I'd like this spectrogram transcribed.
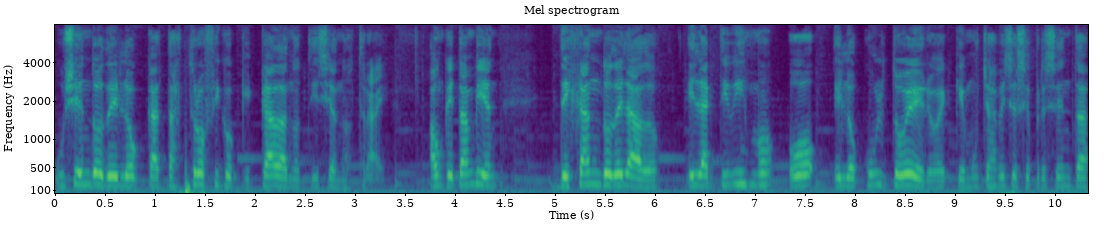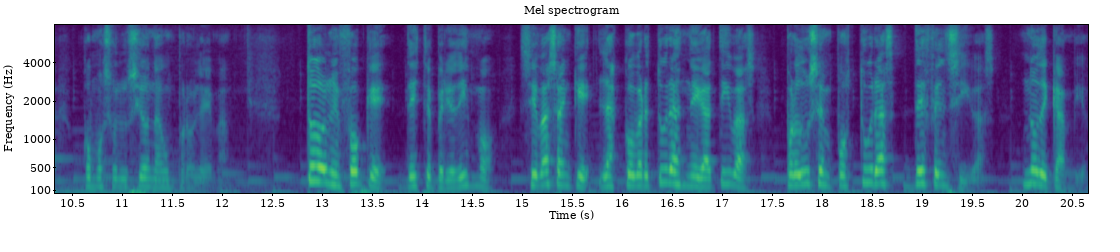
huyendo de lo catastrófico que cada noticia nos trae, aunque también dejando de lado el activismo o el oculto héroe que muchas veces se presenta como solución a un problema. Todo el enfoque de este periodismo se basa en que las coberturas negativas producen posturas defensivas, no de cambio,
